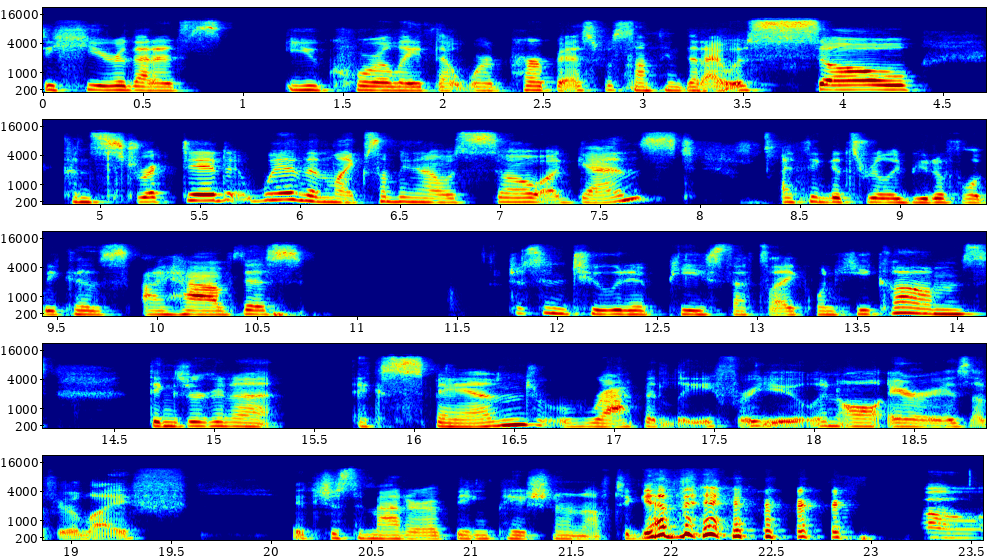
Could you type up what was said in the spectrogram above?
to hear that it's, you correlate that word purpose with something that I was so constricted with and like something I was so against I think it's really beautiful because I have this just intuitive piece that's like when he comes, things are going to expand rapidly for you in all areas of your life. It's just a matter of being patient enough to get there. oh,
